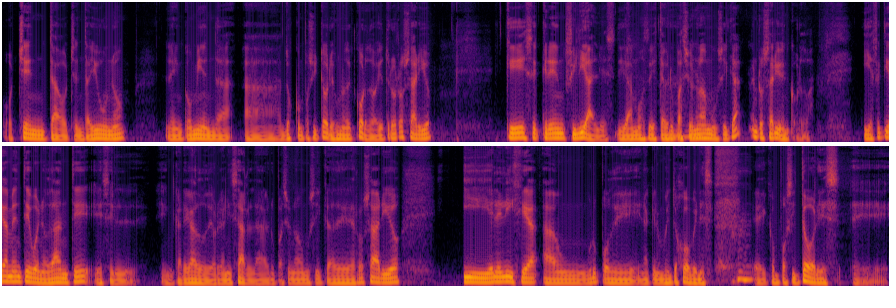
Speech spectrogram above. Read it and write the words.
80-81 le encomienda a dos compositores, uno de Córdoba y otro de Rosario, que se creen filiales, digamos, de esta agrupación Nueva Música en Rosario y en Córdoba. Y efectivamente, bueno, Dante es el encargado de organizar la agrupación Nueva Música de Rosario y él elige a, un grupo de, en aquel momento jóvenes, eh, compositores eh,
